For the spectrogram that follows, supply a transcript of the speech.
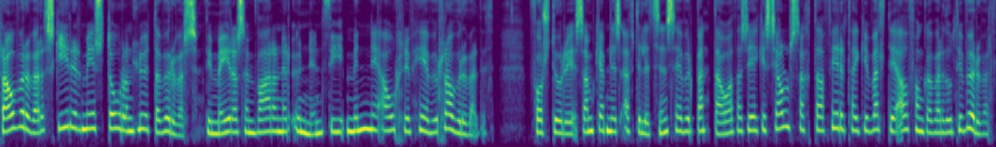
Ráveruverð skýrir mér stóran hluta vöruvers því meira sem varan er unnin því minni áhrif hefur ráveruverðið. Forstjóri samkjafnis eftirlitsins hefur bent á að það sé ekki sjálfsagt að fyrirtæki veldi aðfangaverð út í vöruverð.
